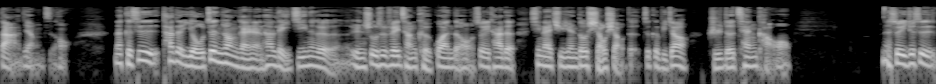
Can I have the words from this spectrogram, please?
大，这样子，哦。那可是它的有症状感染，它累积那个人数是非常可观的哦，所以它的信赖区间都小小的，这个比较值得参考哦。那所以就是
